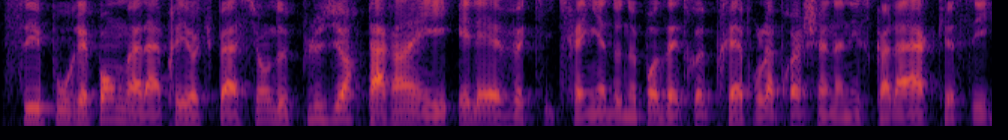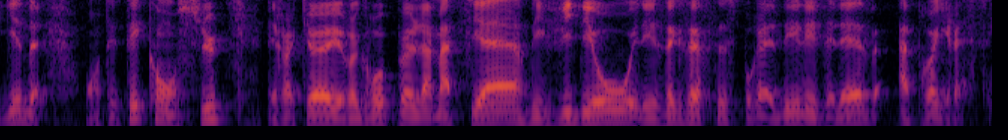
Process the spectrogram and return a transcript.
C'est pour répondre à la préoccupation de plusieurs parents et élèves qui craignaient de ne pas être prêts pour la prochaine année scolaire que ces guides ont été conçus. Les recueils regroupent la matière, des vidéos et des exercices pour aider les élèves à progresser.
